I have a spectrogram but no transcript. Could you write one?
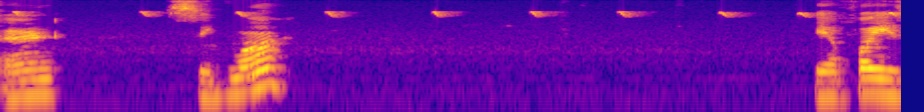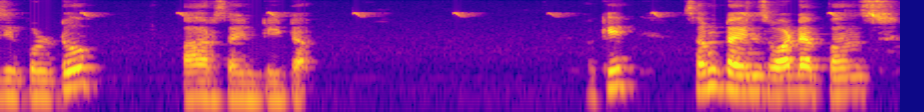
and sigma fy is equal to r sin theta. Okay? Sometimes what happens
